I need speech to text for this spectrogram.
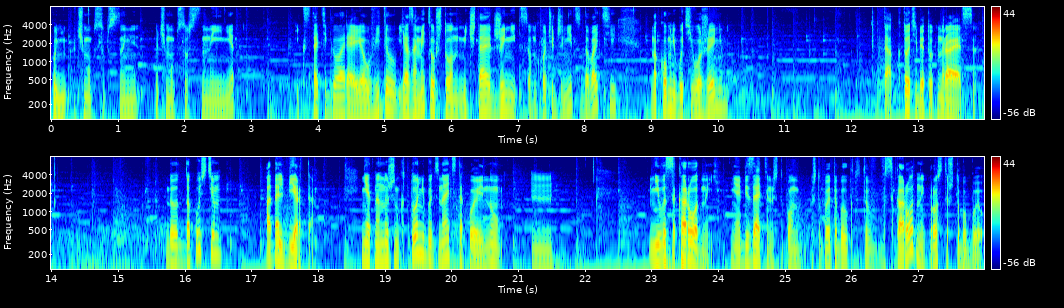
Почему, собственно, почему, собственно, и нет? И, кстати говоря, я увидел, я заметил, что он мечтает жениться. Он хочет жениться. Давайте на ком-нибудь его женим. Так, кто тебе тут нравится? Да, допустим, Адальберта. Нет, нам нужен кто-нибудь, знаете, такой, ну не высокородный. Не обязательно, чтобы, он, чтобы это был кто-то высокородный, просто чтобы был.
